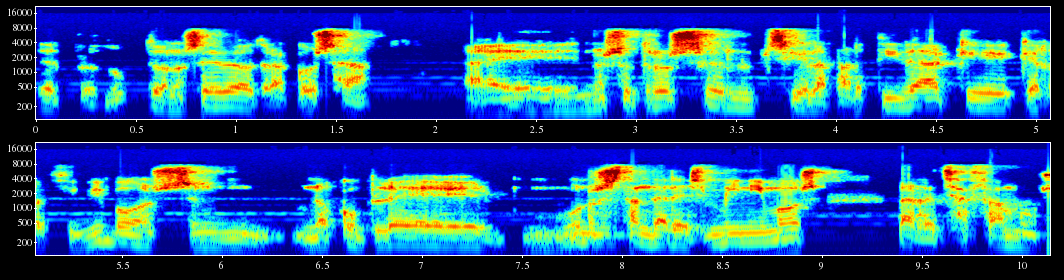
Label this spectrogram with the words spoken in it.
del producto, no se debe a otra cosa. Eh, nosotros, si la partida que, recibimos no cumple unos estándares mínimos, la rechazamos.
